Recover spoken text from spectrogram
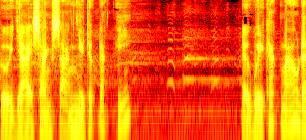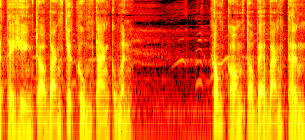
Cười dài sang sảng như rất đắc ý. Nữ quỷ khát máu đã thể hiện rõ bản chất hung tàn của mình. Không còn tỏ vẻ bản thân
